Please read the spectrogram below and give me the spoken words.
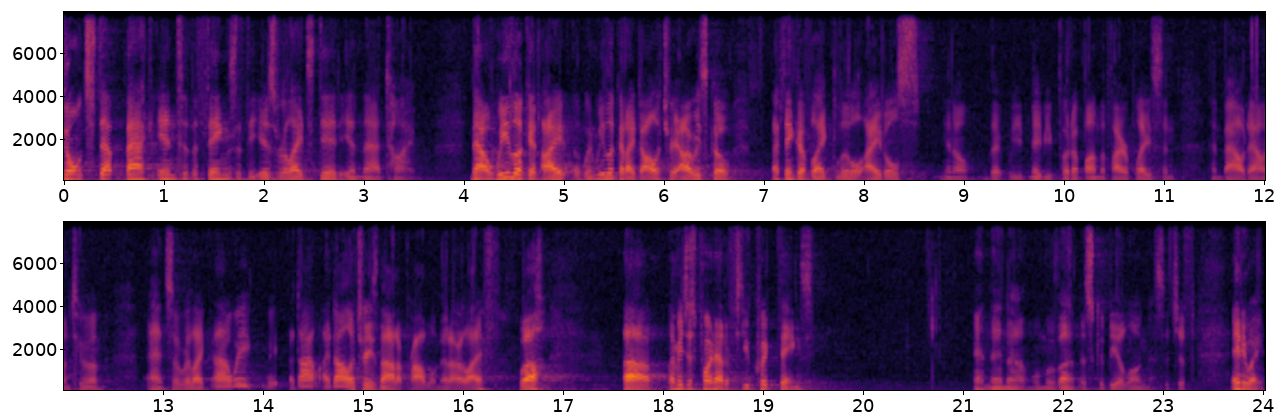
Don't step back into the things that the Israelites did in that time. Now, we look at, when we look at idolatry, I always go, I think of like little idols, you know, that we maybe put up on the fireplace and, and bow down to them. And so we're like, oh, wait, wait idolatry is not a problem in our life. Well, uh, let me just point out a few quick things, and then uh, we'll move on. This could be a long message. If, anyway,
